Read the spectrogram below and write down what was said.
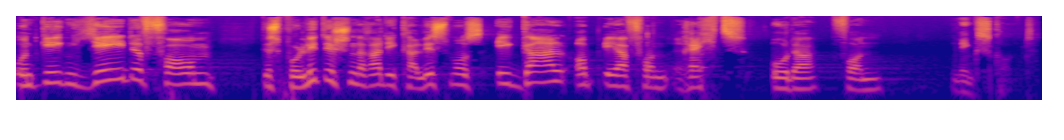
und gegen jede Form des politischen Radikalismus, egal ob er von rechts oder von links kommt.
